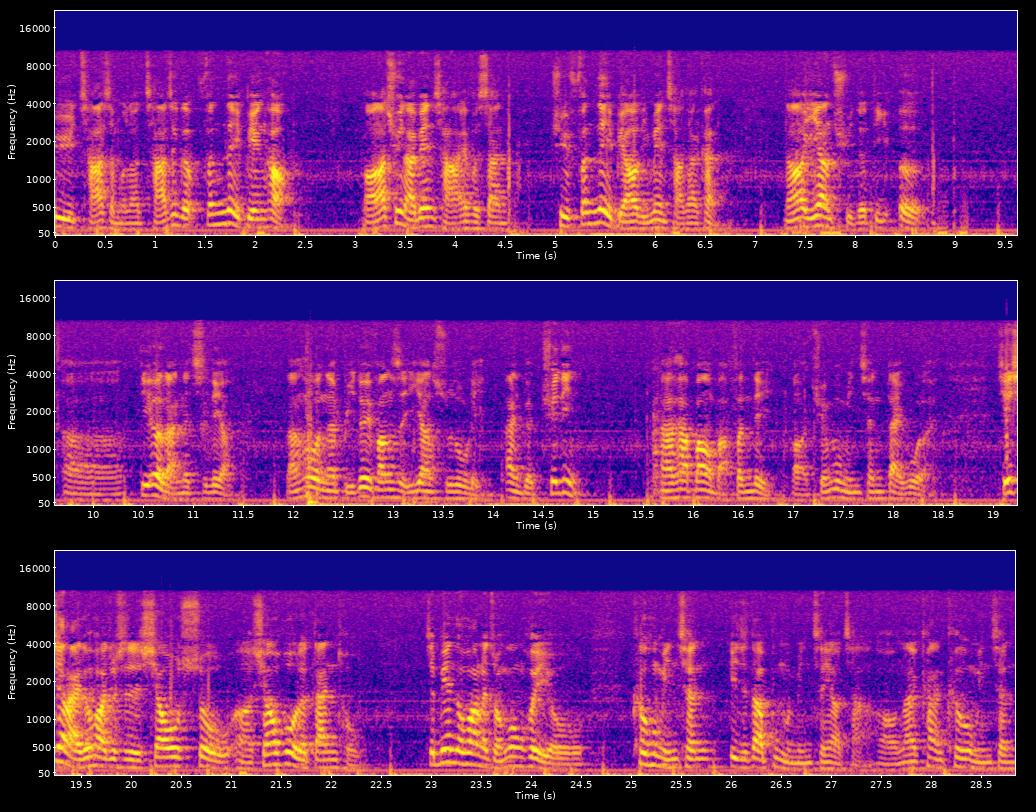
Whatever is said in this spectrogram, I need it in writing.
去查什么呢？查这个分类编号，啊，去哪边查？F 三，去分类表里面查查看，然后一样取得第二，呃，第二栏的资料，然后呢，比对方式一样输入零，按个确定，那他帮我把分类啊全部名称带过来。接下来的话就是销售呃销货的单头，这边的话呢，总共会有。客户名称一直到部门名称要查哦，来看客户名称。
